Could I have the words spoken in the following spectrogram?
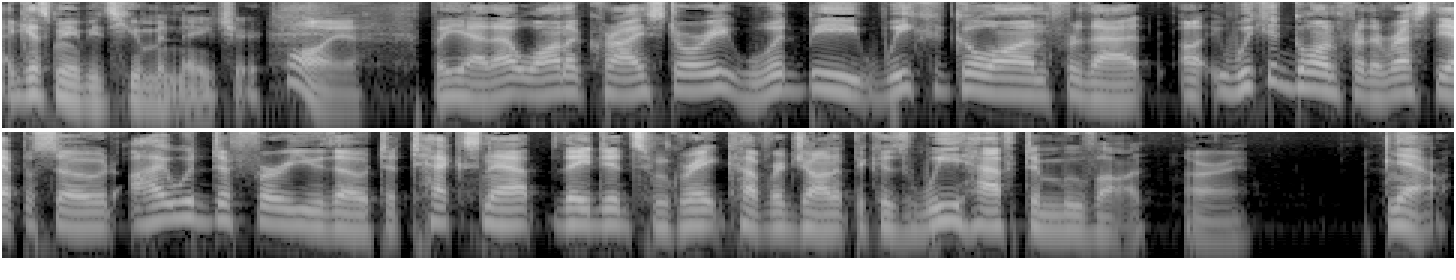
I guess maybe it's human nature. Well, yeah. But yeah, that Wanna Cry story would be. We could go on for that. Uh, we could go on for the rest of the episode. I would defer you though to TechSnap. They did some great coverage on it because we have to move on. All right. Now,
